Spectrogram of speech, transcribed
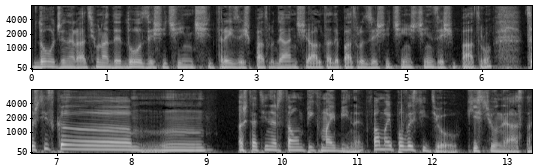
două generații, una de 25 și 34 de ani și alta de 45-54. Să știți că mm, ăștia tineri stau un pic mai bine. V-am mai povestit eu chestiunea asta.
